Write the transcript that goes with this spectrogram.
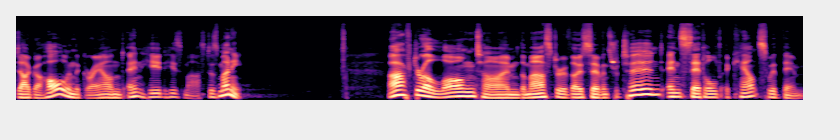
dug a hole in the ground, and hid his master's money. After a long time, the master of those servants returned and settled accounts with them.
